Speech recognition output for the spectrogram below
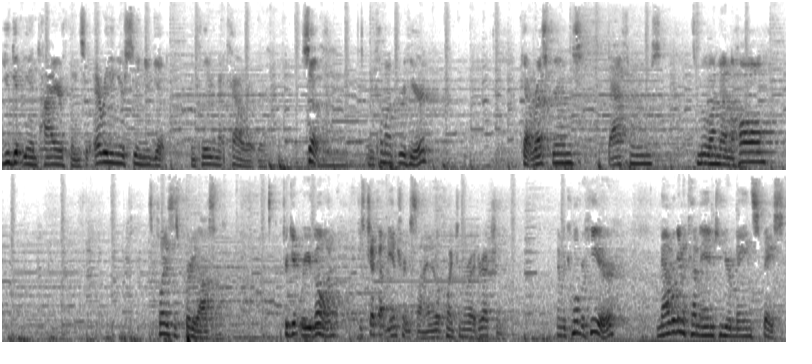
you get the entire thing. So everything you're seeing, you get, including that cow right there. So, we come on through here. Got restrooms, bathrooms. Let's move on down the hall. This place is pretty awesome. Forget where you're going, just check out the entrance sign. It'll point you in the right direction. And we come over here. Now we're gonna come into your main space.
